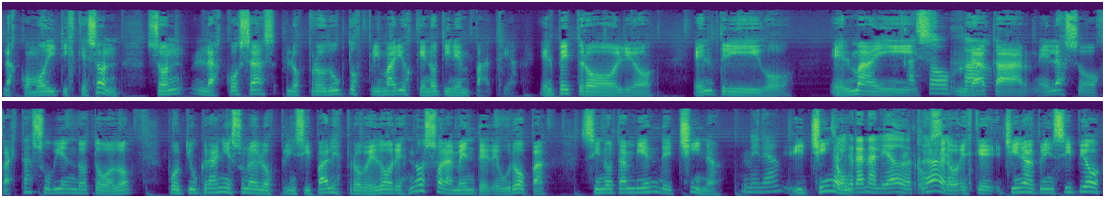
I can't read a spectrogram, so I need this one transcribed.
Las commodities que son, son las cosas, los productos primarios que no tienen patria. El petróleo, el trigo, el maíz, La soja. la carne, la soja, está subiendo todo porque Ucrania es uno de los principales proveedores, no solamente de Europa, sino también de China. Mira, Y China. el gran aliado de Rusia. Claro, es que China al principio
